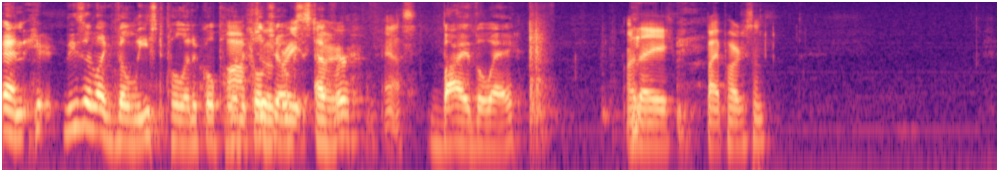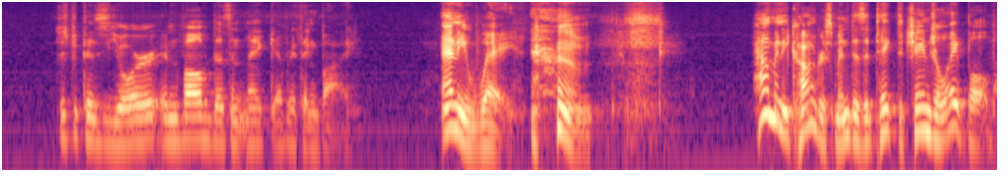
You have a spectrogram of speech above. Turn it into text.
And here, these are like the least political political to a great jokes ever, Yes. by the way. Are they bipartisan? Just because you're involved doesn't make everything bi. Anyway, how many congressmen does it take to change a light bulb?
